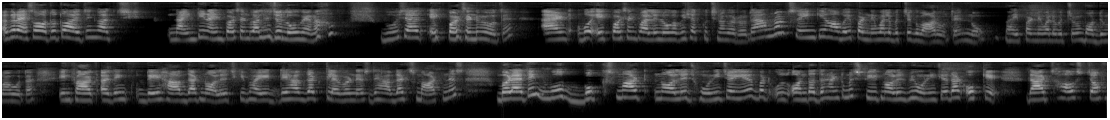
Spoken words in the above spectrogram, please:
अगर ऐसा होता तो आई थिंक आज नाइन्टी नाइन परसेंट वाले जो लोग हैं ना, वो शायद एक परसेंट में होते हैं एंड वो एक परसेंट वाले लोग अभी शायद कुछ ना कर रहे होते। हैं आई एम नॉट सेइंग कि हाँ भाई पढ़ने वाले बच्चे गवार होते हैं। No no. भाई पढ़ने वाले बच्चों में बहुत दिमाग होता है। In fact I think they have that knowledge कि भाई they have that cleverness they have that smartness but I think वो बुक स्मार्ट नॉलेज होनी चाहिए but on the other hand तुम्हें स्ट्रीट नॉलेज भी होनी चाहिए that okay that's how stuff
